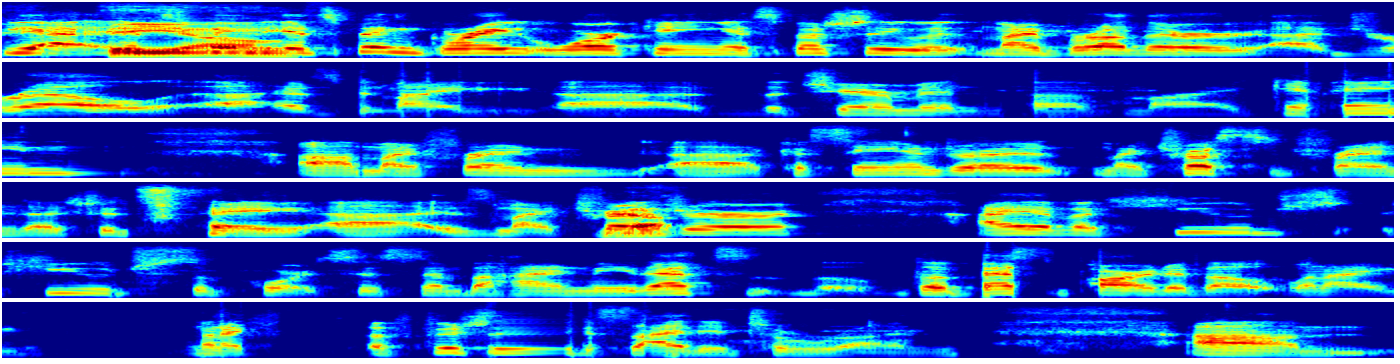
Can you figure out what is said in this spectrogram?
yeah, the, it's been um, it's been great working, especially with my brother uh, Jarrell uh, has been my uh, the chairman of my campaign. Uh, my friend uh, Cassandra, my trusted friend, I should say, uh, is my treasurer. Yep. I have a huge, huge support system behind me. That's the best part about when I when I officially decided to run. Um,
